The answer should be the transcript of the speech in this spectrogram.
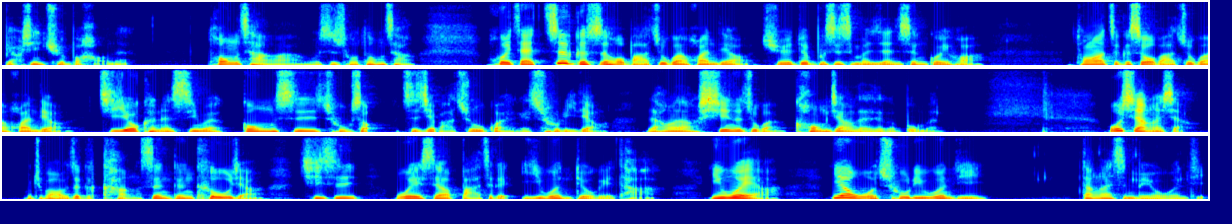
表现却不好呢？通常啊，我是说通常会在这个时候把主管换掉，绝对不是什么人生规划。通常这个时候把主管换掉，极有可能是因为公司出手，直接把主管给处理掉。然后让新的主管空降在这个部门。我想了想，我就把我这个康盛跟客户讲，其实我也是要把这个疑问丢给他，因为啊，要我处理问题，当然是没有问题，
